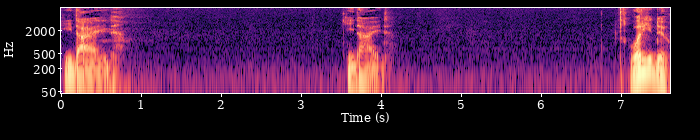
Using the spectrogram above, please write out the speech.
He died. He died. What do you do?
